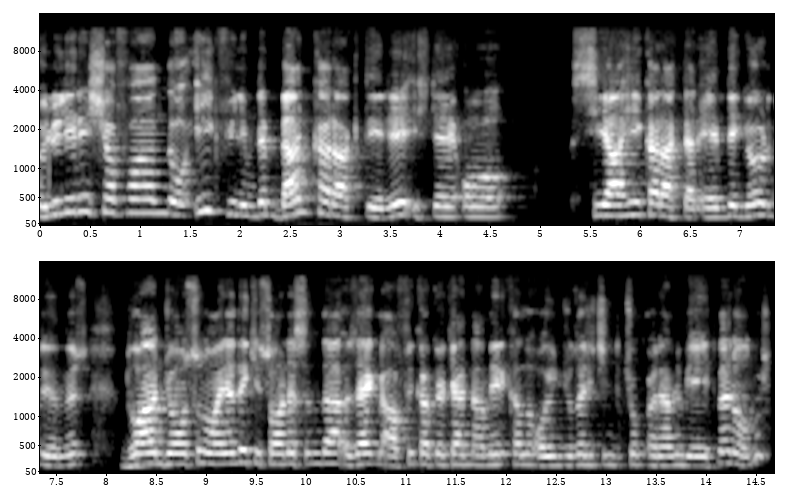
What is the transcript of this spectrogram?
Ölülerin Şafağı'nda o ilk filmde ben karakteri işte o siyahi karakter evde gördüğümüz Duan Johnson oynadı ki sonrasında özellikle Afrika kökenli Amerikalı oyuncular için de çok önemli bir eğitmen olmuş.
